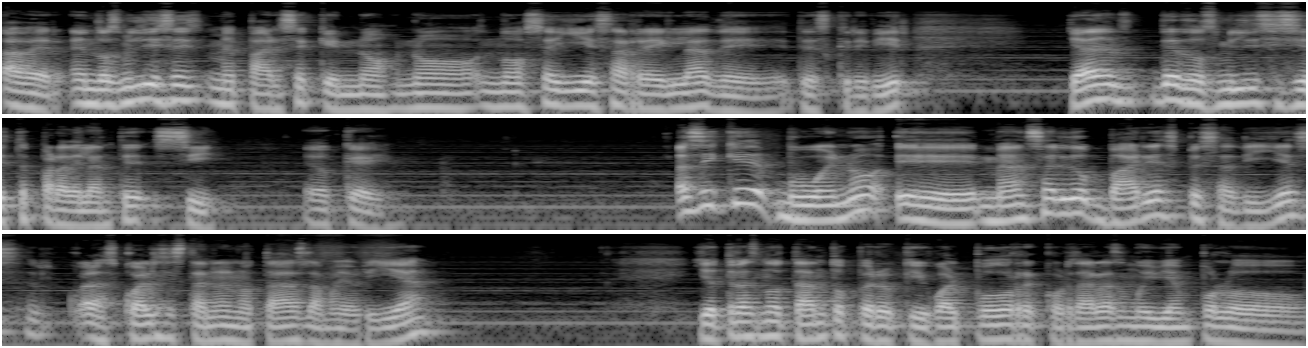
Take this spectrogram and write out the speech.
A ver, en 2016 me parece que no, no, no seguí esa regla de, escribir. Ya de, 2017 para adelante, sí. Ok. Así que bueno, eh, me han salido varias pesadillas, las cuales están anotadas la mayoría. Y otras no tanto, pero que igual puedo recordarlas muy bien por lo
